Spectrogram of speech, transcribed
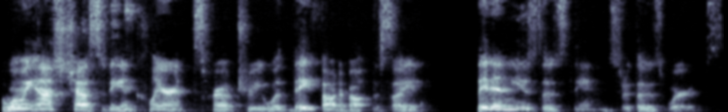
But when we asked Chastity and Clarence Crabtree what they thought about the site, they didn't use those themes or those words.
